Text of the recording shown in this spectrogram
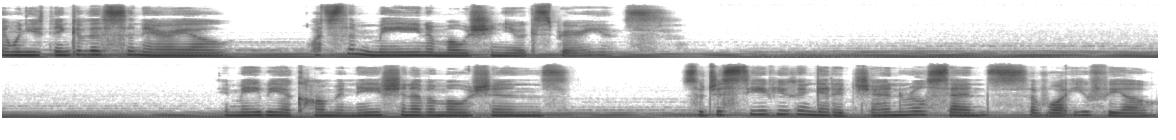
And when you think of this scenario, what's the main emotion you experience? It may be a combination of emotions, So just see if you can get a general sense of what you feel.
